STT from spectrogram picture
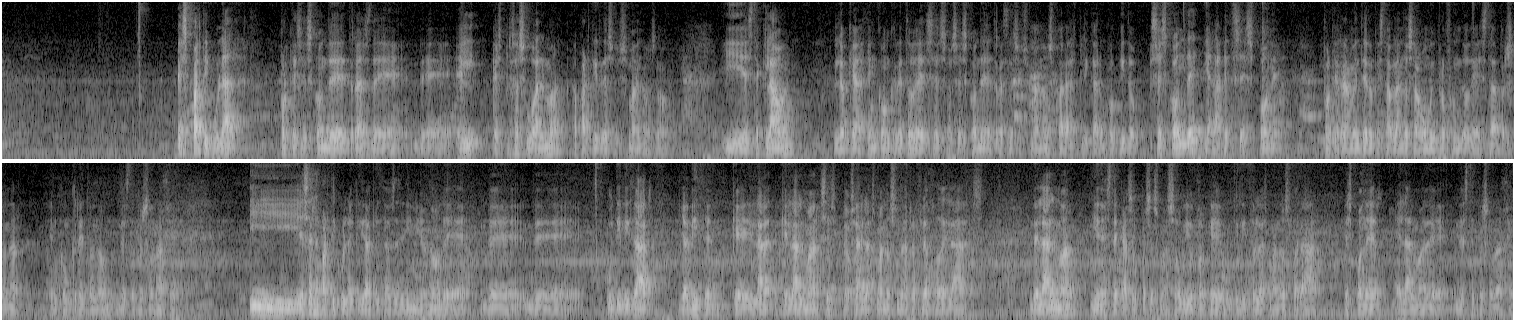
es particular, porque se esconde detrás de, de- Él expresa su alma a partir de sus manos, ¿no? Y este clown lo que hace en concreto es eso, se esconde detrás de sus manos para explicar un poquito. Se esconde y a la vez se expone, porque realmente lo que está hablando es algo muy profundo de esta persona en concreto, ¿no? De este personaje. Y esa es la particularidad quizás de Nimio, ¿no? De, de- utilizar, ya dicen que, la- que el alma, se- o sea, las manos son el reflejo de las, del alma y en este caso pues es más obvio porque utilizo las manos para exponer el alma de, de este personaje.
